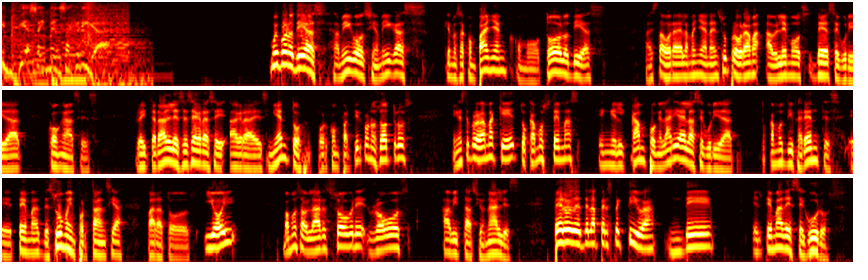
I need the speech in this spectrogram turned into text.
limpieza y mensajería. Muy buenos días, amigos y amigas que nos acompañan, como todos los días, a esta hora de la mañana en su programa Hablemos de Seguridad con ACES. Reiterarles ese agradecimiento por compartir con nosotros en este programa que tocamos temas en el campo, en el área de la seguridad. Tocamos diferentes eh, temas de suma importancia para todos. Y hoy vamos a hablar sobre robos habitacionales pero desde la perspectiva de el tema de seguros.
